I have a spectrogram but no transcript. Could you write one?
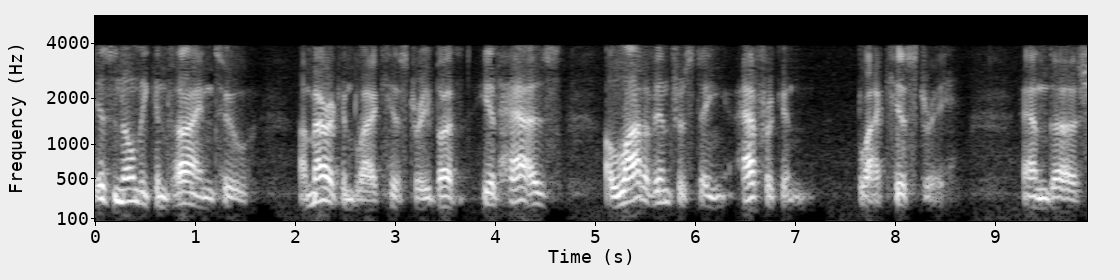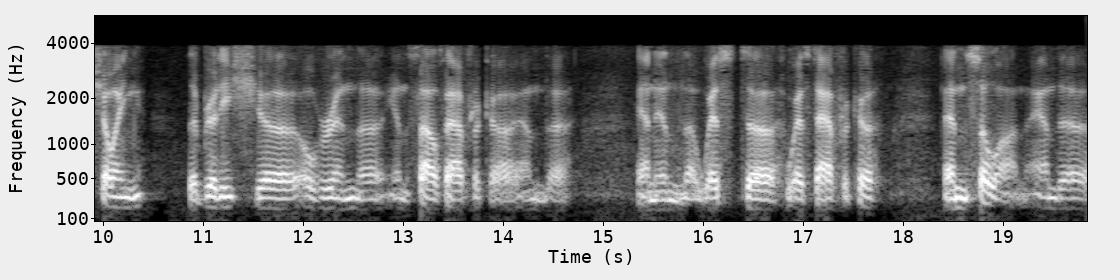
isn't only confined to American Black history, but it has a lot of interesting African Black history, and uh, showing the British uh, over in uh, in South Africa and uh, and in uh, West uh, West Africa, and so on, and uh,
